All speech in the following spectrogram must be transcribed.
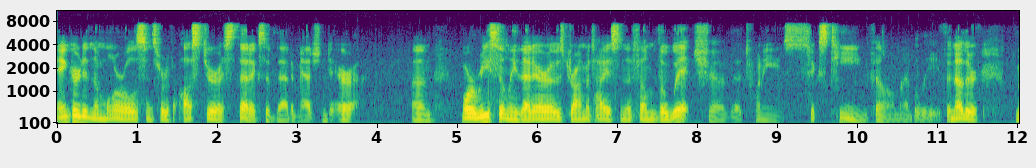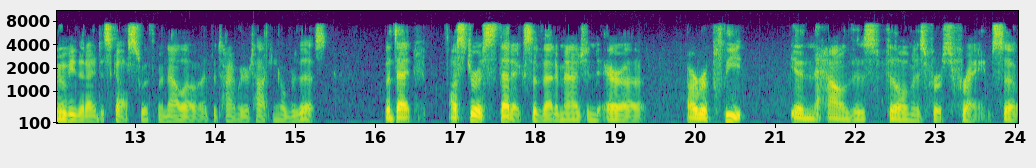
anchored in the morals and sort of austere aesthetics of that imagined era. Um, more recently, that era was dramatized in the film The Witch, uh, the 2016 film, I believe. Another movie that I discussed with Monello at the time we were talking over this. But that austere aesthetics of that imagined era are replete in how this film is first framed. So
